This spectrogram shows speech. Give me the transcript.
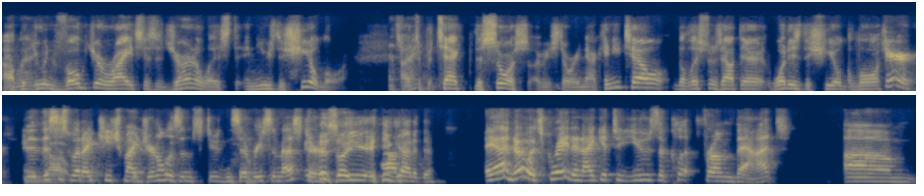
Uh, but you invoked your rights as a journalist and used the shield law That's uh, to protect the source of your story. Now, can you tell the listeners out there what is the shield law? Sure. And, This is uh, what I teach my journalism students every semester. so you you Um, got it there. Yeah, no, it's great. And I get to use a clip from that. Um,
